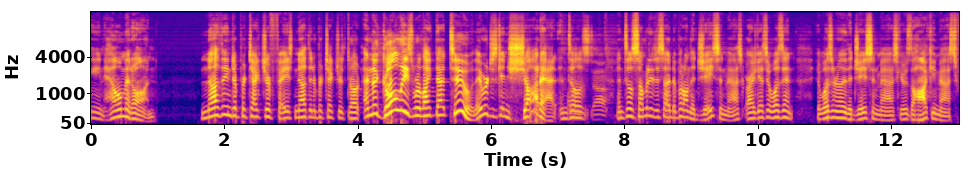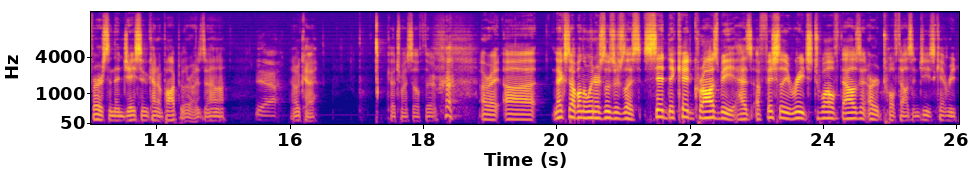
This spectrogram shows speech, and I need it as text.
fucking helmet on. Nothing to protect your face, nothing to protect your throat. And the goalies were like that too. They were just getting shot at until until somebody decided to put on the Jason mask. Or I guess it wasn't it wasn't really the Jason mask. It was the hockey mask first and then Jason kind of popularized it, huh? Yeah. Okay. Catch myself there. All right. Uh, next up on the winners losers list, Sid the Kid Crosby has officially reached twelve thousand or twelve thousand. Geez, can't read.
